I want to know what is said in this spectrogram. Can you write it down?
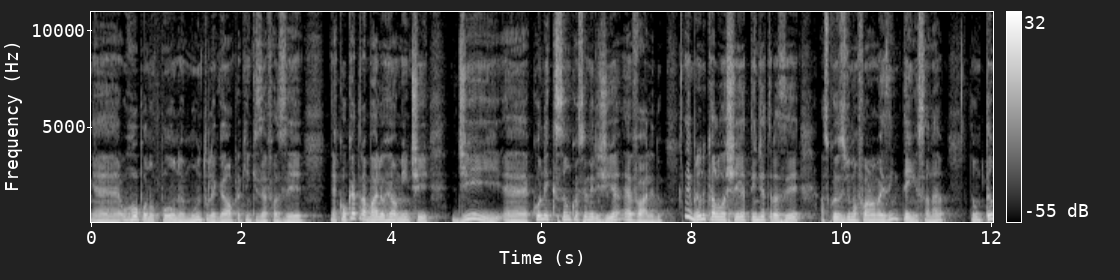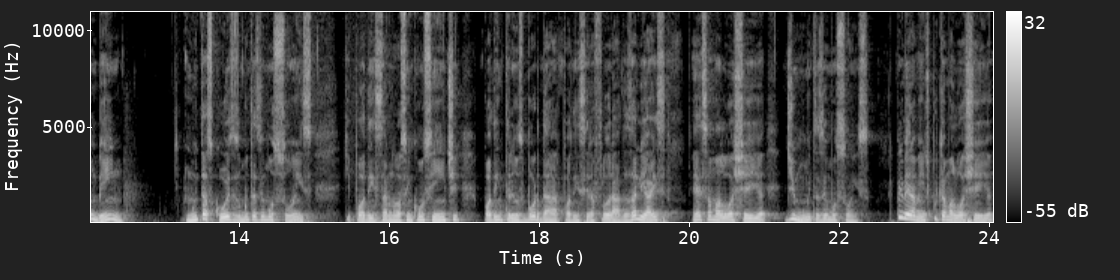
É, o Ho'oponopono é muito legal para quem quiser fazer. Né, qualquer trabalho realmente de é, conexão com essa energia é válido. Lembrando que a lua cheia tende a trazer as coisas de uma forma mais intensa. Né? Então também muitas coisas, muitas emoções que podem estar no nosso inconsciente podem transbordar, podem ser afloradas. Aliás, essa é uma lua cheia de muitas emoções. Primeiramente, porque é uma lua cheia,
